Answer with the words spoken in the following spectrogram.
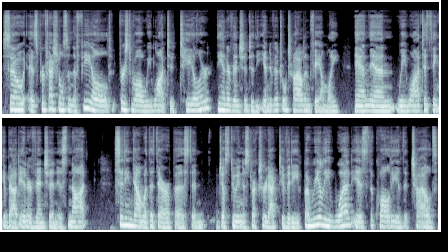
so, as professionals in the field, first of all, we want to tailor the intervention to the individual child and family. And then we want to think about intervention as not sitting down with a therapist and just doing a structured activity, but really what is the quality of the child's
